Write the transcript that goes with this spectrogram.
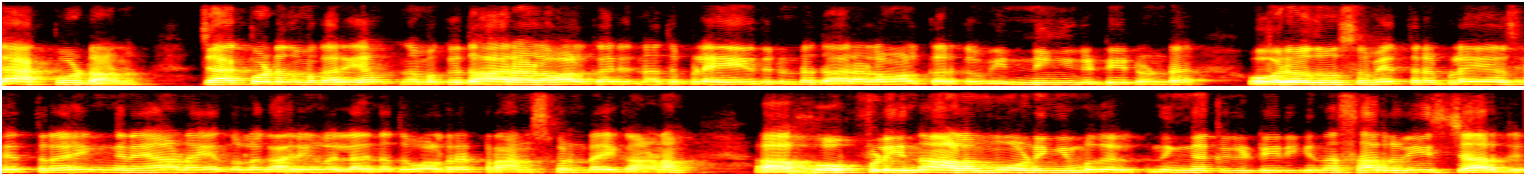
ജാക്ക് പോട്ടാണ് ജാക്ക് പോട്ട് നമുക്കറിയാം. നമുക്ക് ധാരാളം ആൾക്കാർ ഇതിനകത്ത് പ്ലേ ചെയ്തിട്ടുണ്ട്. ധാരാളം ആൾക്കാർക്ക് വിന്നിങ് കിട്ടിയിട്ടുണ്ട്. ഓരോ ദിവസവും എത്ര പ്ലേയേഴ്സ് എത്ര എങ്ങനെയാണ് എന്നുള്ള കാര്യങ്ങളെല്ലാം അതിനകത്ത് വളരെ ട്രാൻസ്പെറന്റ് ആയി കാണാം. ഹോപ്പ്ഫുള്ളി നാളെ മോർണിംഗ് മുതൽ നിങ്ങൾക്ക് കിട്ടിയിരിക്കുന്ന സർവീസ് ചാർജ്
